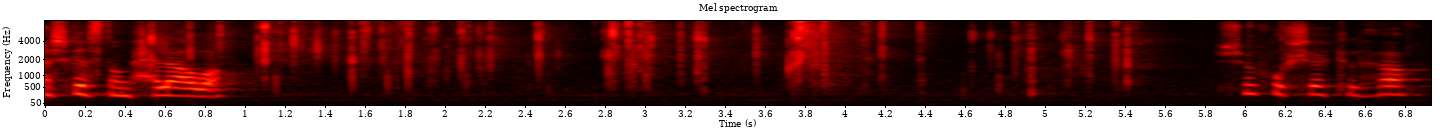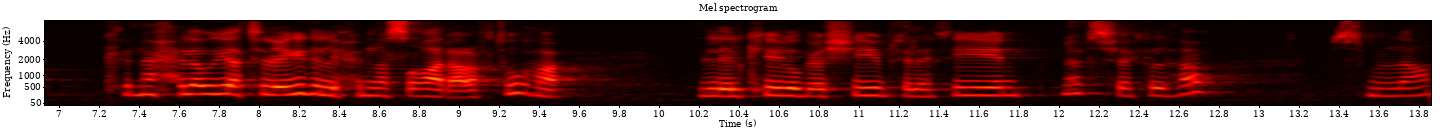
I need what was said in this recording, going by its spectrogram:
إيش قصدهم بحلاوة؟ شوفوا شكلها. كأنها حلويات العيد اللي حنا صغار عرفتوها؟ اللي الكيلو بعشرين بثلاثين نفس شكلها. بسم الله.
